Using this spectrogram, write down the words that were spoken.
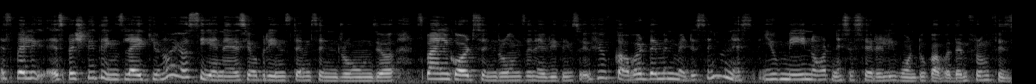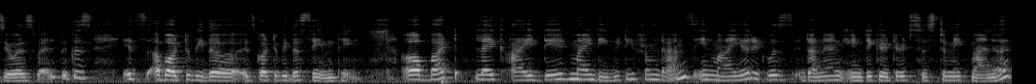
Especially especially things like you know your cns your brainstem syndromes your spinal cord syndromes and everything. So if you've covered them in medicine you you may not necessarily want to cover them from physio as well because it's about to be the it's got to be the same thing. Uh, but like i did my dbt from dams in my year it was done in an integrated systemic manner.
